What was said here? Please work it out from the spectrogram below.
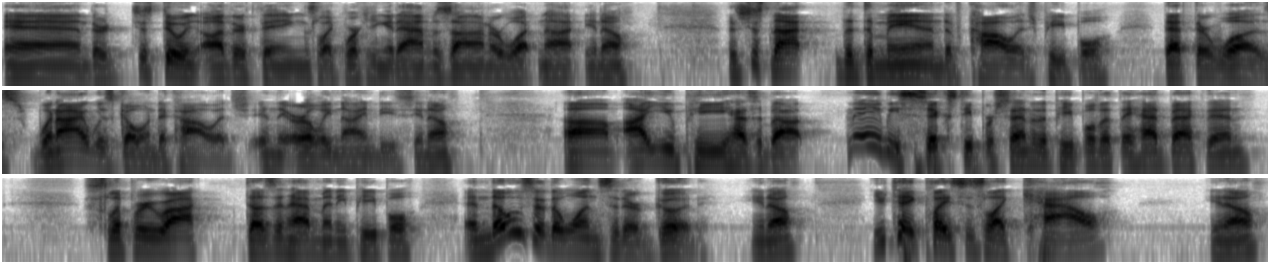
And they're just doing other things like working at Amazon or whatnot, you know? There's just not the demand of college people that there was when I was going to college in the early 90s, you know? Um, IUP has about maybe 60% of the people that they had back then. Slippery Rock doesn't have many people. And those are the ones that are good, you know? You take places like Cal, you know,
